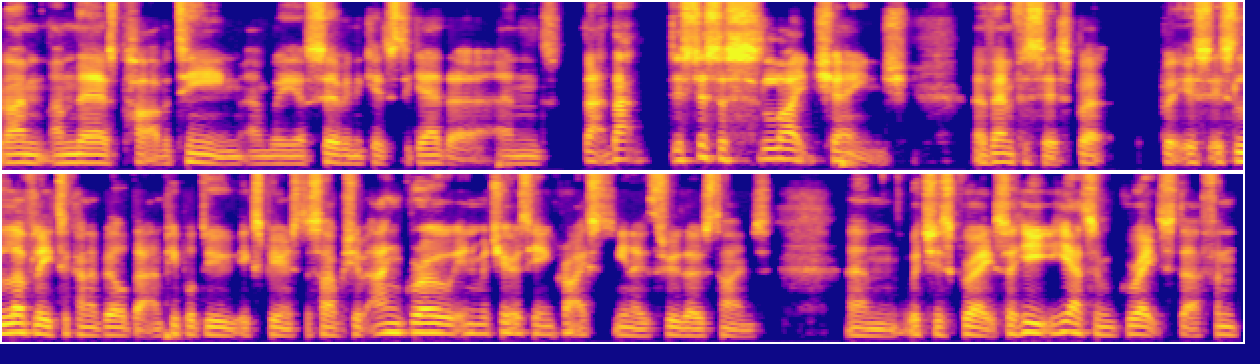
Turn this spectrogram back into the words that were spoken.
but i'm i'm there as part of a team and we are serving the kids together and that that it's just a slight change of emphasis but but it's it's lovely to kind of build that and people do experience discipleship and grow in maturity in christ you know through those times um, which is great. So he he had some great stuff, and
